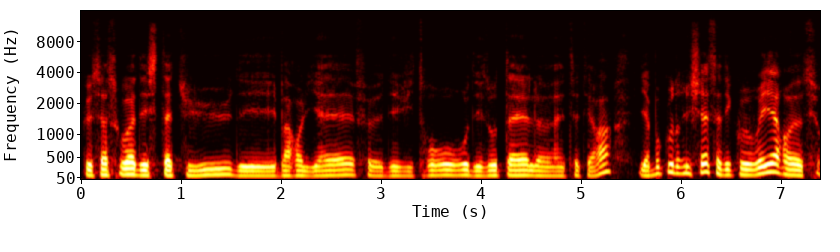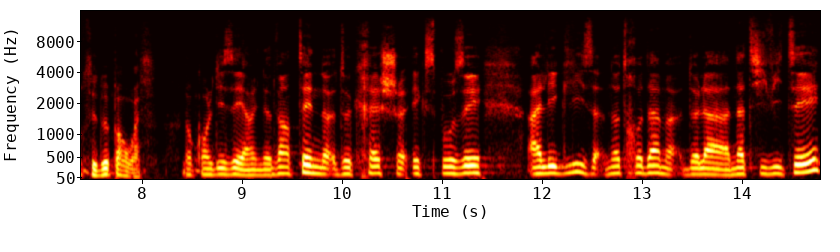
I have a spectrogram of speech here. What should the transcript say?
que ça soit des statues, des bas-reliefs, euh, des vitraux, des euh, etc. Il y a beaucoup de richesses à découvrir euh, sur ces deux paroisses. Donc on le disait, hein, une vingtaine de crèches exposées à l'église Notre-Dame de la Nativité,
